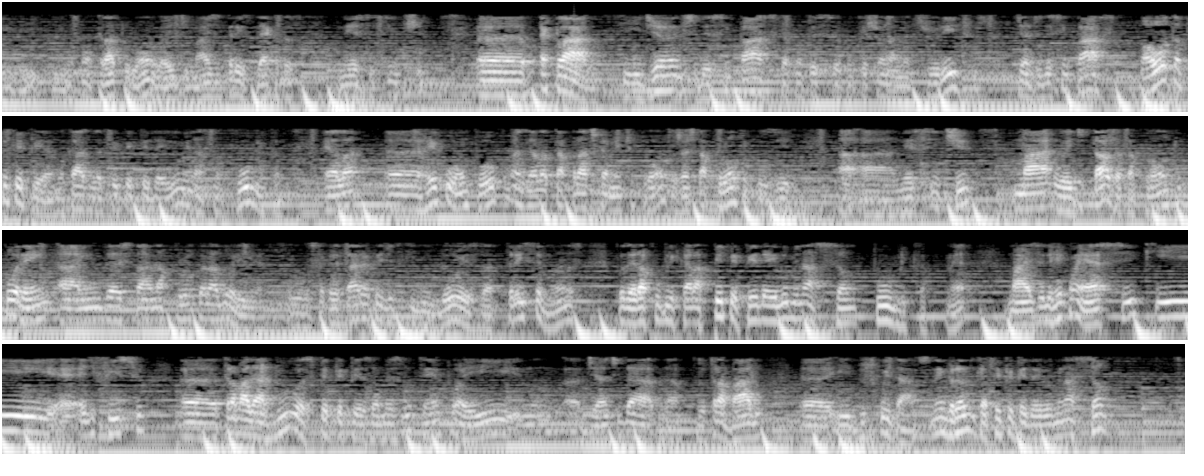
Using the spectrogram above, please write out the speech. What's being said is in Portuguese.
um contrato longo aí de mais de três décadas nesse sentido. Uh, é claro que, diante desse impasse que aconteceu com questionamentos jurídicos, diante desse impasse, uma outra PPP, no caso da PPP da iluminação pública, ela uh, recuou um pouco, mas ela está praticamente pronta, já está pronta, inclusive, a, a, nesse sentido, mas, o edital já está pronto, porém ainda está na Procuradoria. O secretário acredita que em dois a três semanas poderá publicar a PPP da iluminação pública, né? mas ele reconhece que é, é difícil uh, trabalhar duas PPPs ao mesmo tempo aí no, uh, diante da, da, do trabalho uh, e dos cuidados. Lembrando que a PPP da iluminação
